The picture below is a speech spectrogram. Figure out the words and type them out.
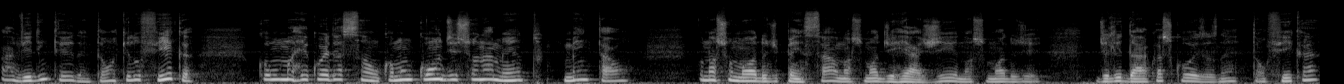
a vida inteira. Então aquilo fica como uma recordação, como um condicionamento mental. O nosso modo de pensar, o nosso modo de reagir, o nosso modo de, de lidar com as coisas, né? Então fica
